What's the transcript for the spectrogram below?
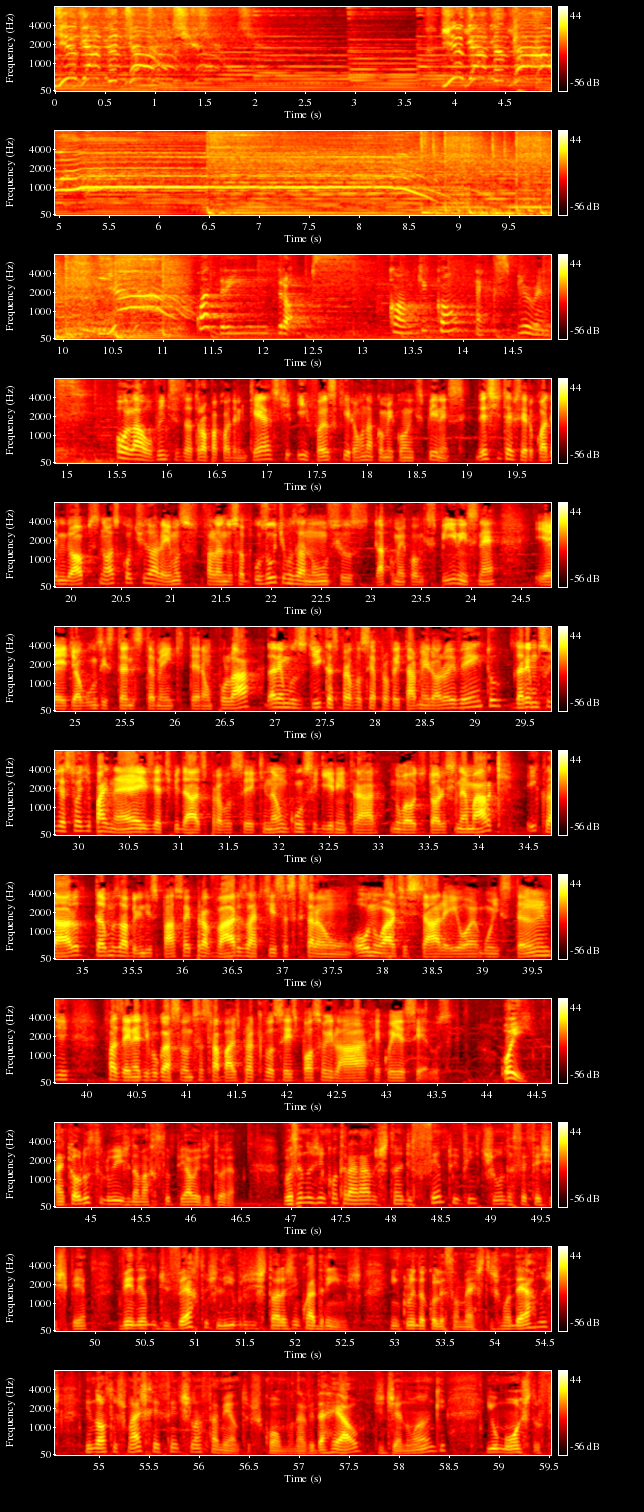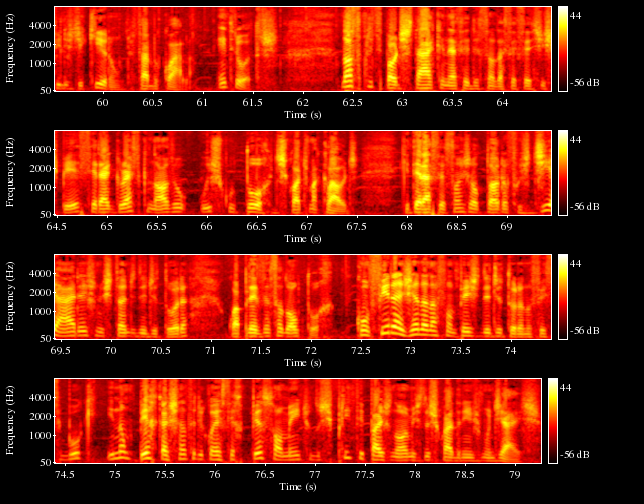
You got the touch. You got the power. Yeah! Quadrim Drops Comic Con Experience Olá, ouvintes da Tropa Quadrincast e fãs que irão na Comic Con Experience. Neste terceiro Quadrim Drops, nós continuaremos falando sobre os últimos anúncios da Comic Con Experience, né? E aí de alguns stands também que terão por lá. Daremos dicas para você aproveitar melhor o evento. Daremos sugestões de painéis e atividades para você que não conseguir entrar no Auditório Cinemark. E claro, estamos abrindo espaço aí para vários artistas que estarão ou no Artist Alley ou em algum stand, fazendo a divulgação dos seus trabalhos para que vocês possam ir lá reconhecê-los. Oi, aqui é o Lúcio Luiz da Marsupial Editora. Você nos encontrará no stand 121 da CCXP, vendendo diversos livros de histórias em quadrinhos, incluindo a coleção Mestres Modernos e nossos mais recentes lançamentos, como Na Vida Real, de Jen Wang, e O Monstro Filhos de Kiron, de Fábio Koala, entre outros. Nosso principal destaque nessa edição da CCXP será a graphic novel O Escultor, de Scott McCloud, que terá sessões de autógrafos diárias no stand da editora com a presença do autor. Confira a agenda na fanpage da editora no Facebook e não perca a chance de conhecer pessoalmente um dos principais nomes dos quadrinhos mundiais.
